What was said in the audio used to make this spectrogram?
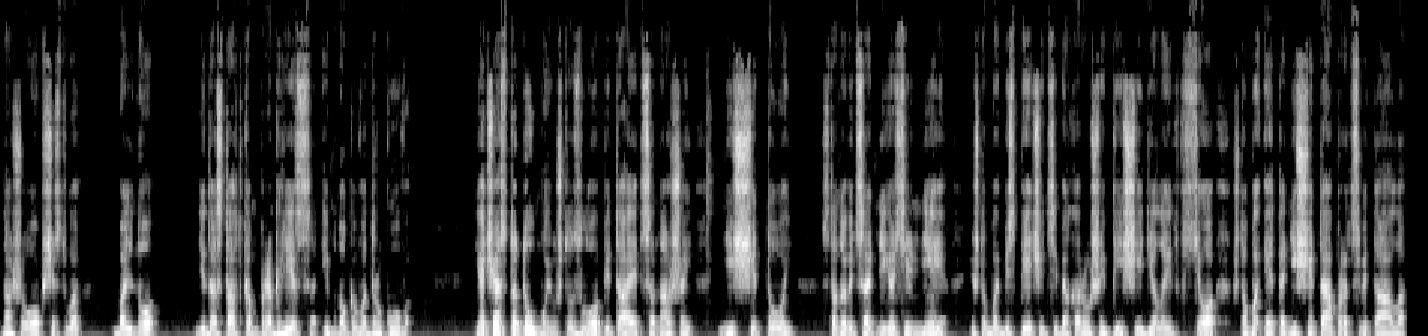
Наше общество больно недостатком прогресса и многого другого. Я часто думаю, что зло питается нашей нищетой, становится от нее сильнее, и чтобы обеспечить себя хорошей пищей, делает все, чтобы эта нищета процветала.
